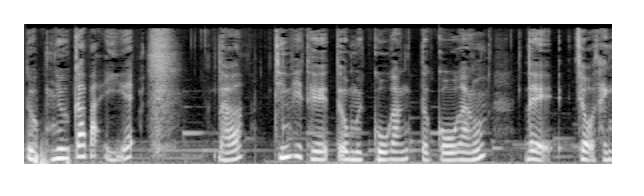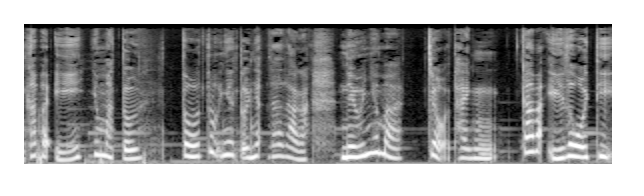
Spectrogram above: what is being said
được như các bạn ấy ấy. Đó chính vì thế tớ mới cố gắng tớ cố gắng để trở thành các bạn ý. Nhưng mà tớ tớ tự nhiên tớ nhận ra rằng là nếu như mà trở thành các bạn ý rồi thì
